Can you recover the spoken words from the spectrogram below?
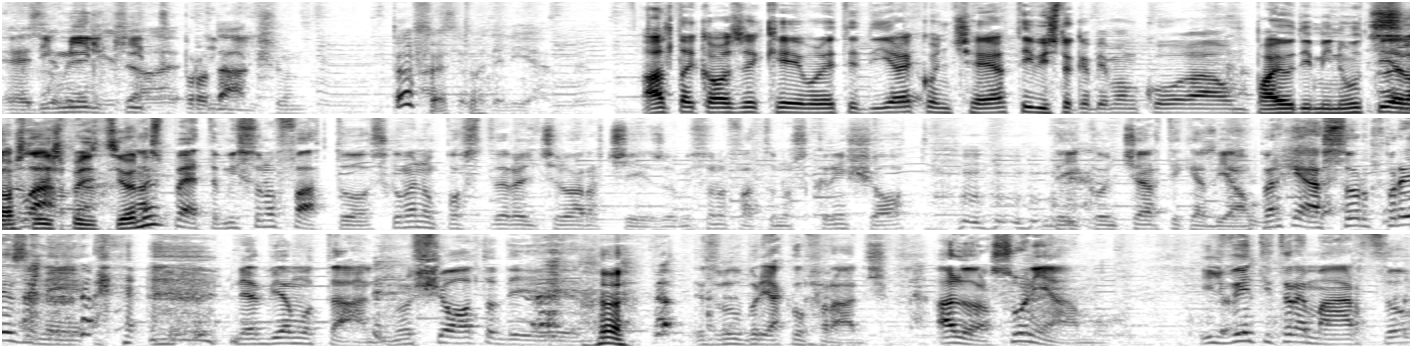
eh, di Sì, Milk esatto, It di Production. Perfetto. Altre cose che volete dire? Concerti, visto che abbiamo ancora un paio di minuti Sì, a nostra guarda, disposizione? Aspetta, mi sono fatto, siccome non posso tenere il cellulare acceso, mi sono fatto uno screenshot dei concerti che abbiamo. Perché a sorpresa ne, ne abbiamo tanti. Uno shot di, sono ubriaco fradicio. Allora, suoniamo il 23 marzo,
